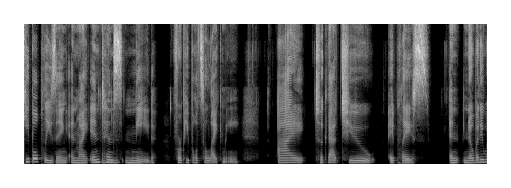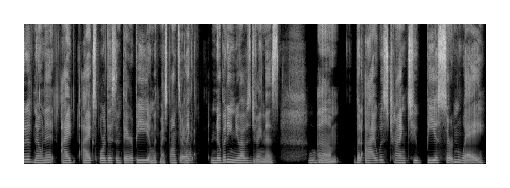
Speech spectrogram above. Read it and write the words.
people pleasing and my intense mm-hmm. need for people to like me. I took that to a place and nobody would have known it. I I explored this in therapy and with my sponsor. Yeah. Like nobody knew I was doing this. Mm-hmm. Um, but I was trying to be a certain way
